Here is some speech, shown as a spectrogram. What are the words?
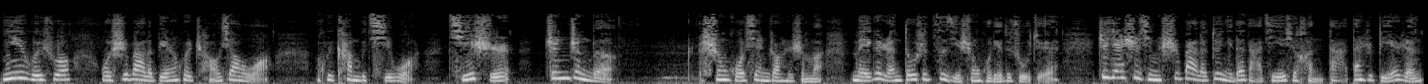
你也会说我失败了，别人会嘲笑我，会看不起我。其实真正的。生活现状是什么？每个人都是自己生活里的主角。这件事情失败了，对你的打击也许很大，但是别人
